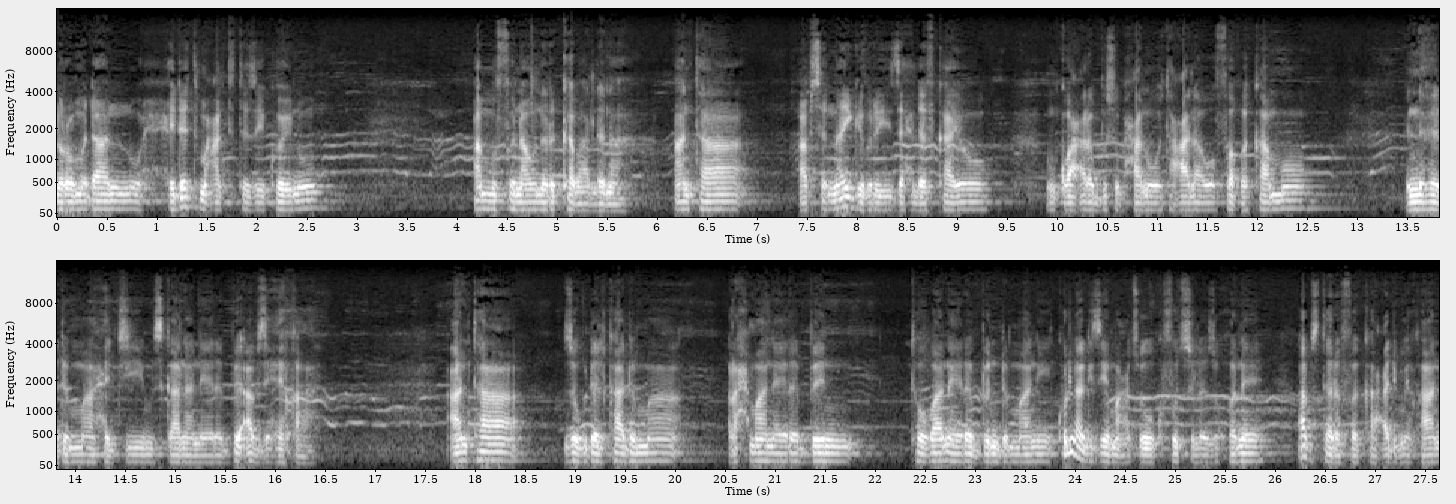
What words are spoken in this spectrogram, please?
ንሮመዳን ውሒደት መዓልቲ ተዘይኮይኑ ኣብ ምፍናው ንርከብ ኣለና ኣንታ ኣብ ሰናይ ግብሪ ዘሕለፍካዮ እንቋዕ ረቢ ሱብሓነሁ ወተዓላ ወፈቀካ እሞ እንሀ ድማ ሕጂ ምስጋና ናይ ረቢ ኣብዚሒኻ ኣንታ ዘጉደልካ ድማ ራሕማ ናይ ረቢን ቶባ ናይ ረብን ድማ ኩላ ግዜ ማዕጹኡ ክፉት ስለ ዝኾነ ኣብ ዝተረፈካ ዕድሜኻን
